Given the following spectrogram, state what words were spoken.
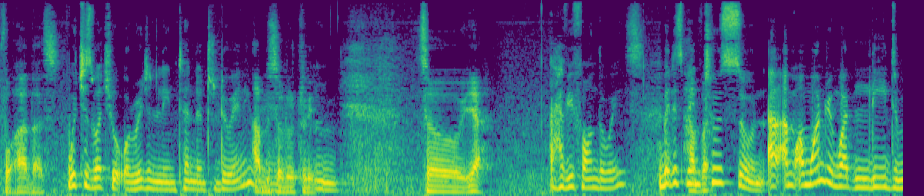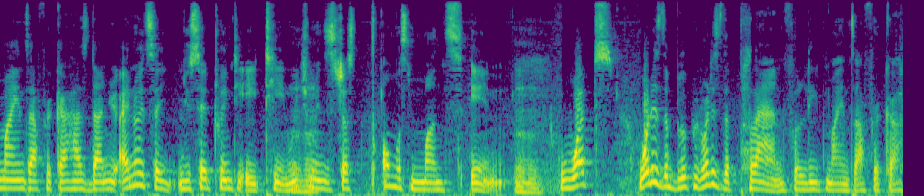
for others. Which is what you originally intended to do anyway. Absolutely. Mm. So yeah. Have you found the ways? But it's been Have I- too soon. I, I'm, I'm wondering what Lead Minds Africa has done. I know it's a, you said 2018, which mm-hmm. means it's just almost months in. Mm-hmm. What What is the blueprint? What is the plan for Lead Minds Africa?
